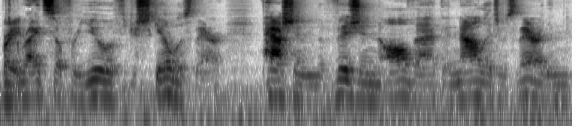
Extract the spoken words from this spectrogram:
Right. right? So for you, if your skill was there, passion, the vision, all that, the knowledge was there, then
